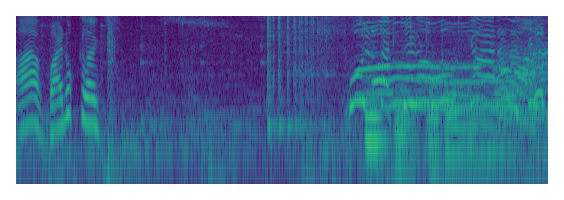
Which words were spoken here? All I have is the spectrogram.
ah, vai no Clank. Puta, tirou um, cara, não acredito!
